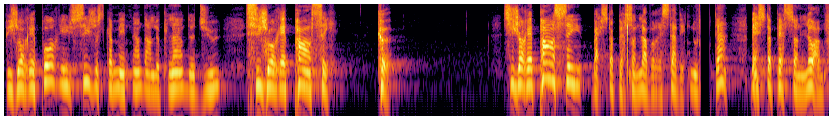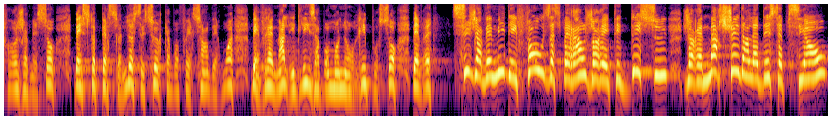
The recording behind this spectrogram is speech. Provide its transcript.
puis je n'aurais pas réussi jusqu'à maintenant dans le plan de Dieu si j'aurais pensé que. Si j'aurais pensé, ben cette personne-là va rester avec nous temps. Ben cette personne-là, elle ne me fera jamais ça. Ben cette personne-là, c'est sûr qu'elle va faire ça envers moi. Ben vraiment, l'Église, elle va m'honorer pour ça. Ben si j'avais mis des fausses espérances, j'aurais été déçu, j'aurais marché dans la déception,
